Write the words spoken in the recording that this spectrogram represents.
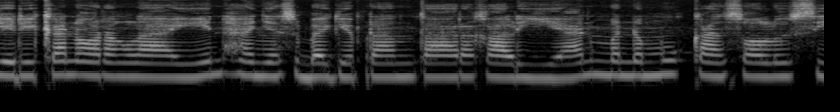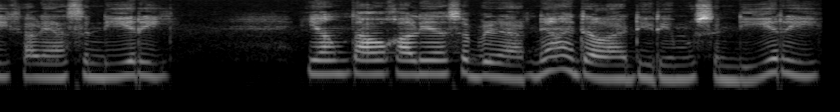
Jadikan orang lain hanya sebagai perantara kalian menemukan solusi kalian sendiri. Yang tahu kalian sebenarnya adalah dirimu sendiri.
